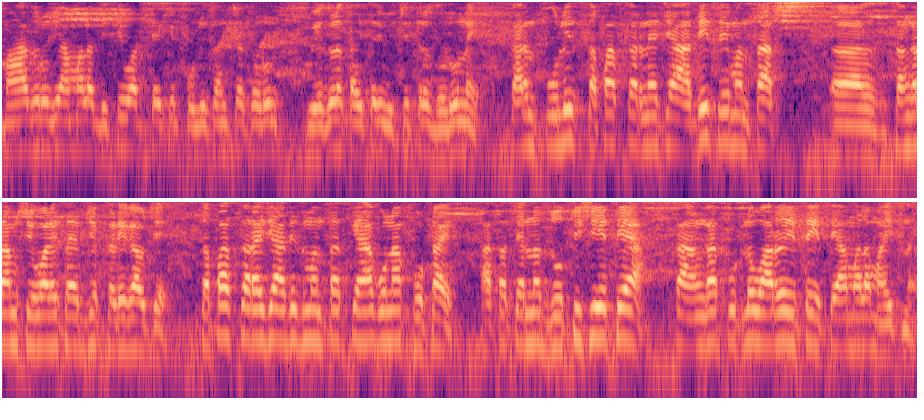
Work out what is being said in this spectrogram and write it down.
मग आज रोजी आम्हाला भीती वाटते की पोलिसांच्याकडून वेगळं काहीतरी विचित्र घडू नये. कारण पोलीस तपास करण्याच्या आधीच हे म्हणतात संग्राम शिवाळे साहेब जे कडेगावचे तपास करायच्या आधीच म्हणतात की हा गुन्हा खोटा आहे. आता त्यांना ज्योतिषी येत्या. का अंगात कुठलं वारं येते ते आम्हाला माहीत नाही.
